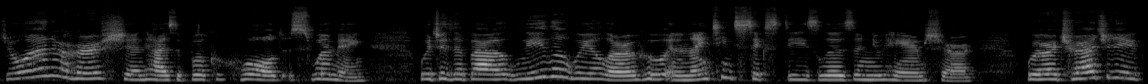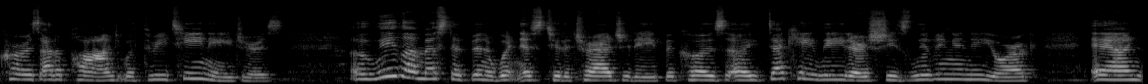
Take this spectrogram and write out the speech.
Joanna Hershon has a book called Swimming which is about Leela Wheeler, who in the 1960s lives in New Hampshire, where a tragedy occurs at a pond with three teenagers. Uh, Leela must have been a witness to the tragedy because a decade later she's living in New York and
